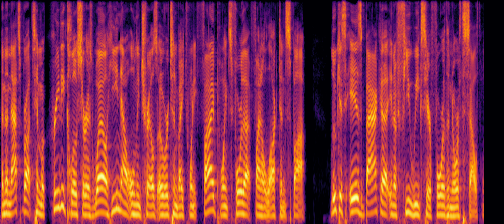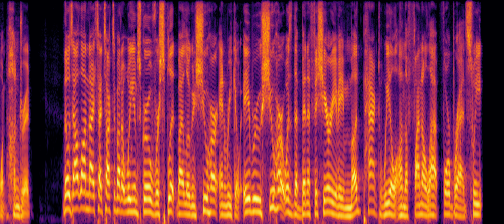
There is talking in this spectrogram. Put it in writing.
And then that's brought Tim McCreadie closer as well. He now only trails Overton by 25 points for that final locked in spot. Lucas is back uh, in a few weeks here for the North South 100. Those outlaw nights I talked about at Williams Grove were split by Logan Schuchart and Rico Abreu. Schuchart was the beneficiary of a mud packed wheel on the final lap for Brad Sweet.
